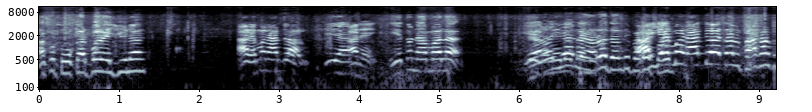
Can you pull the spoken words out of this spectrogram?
આખું ટોકર પર આવી ગયું ને. અરે મને આ હારું એ અરે એ તો ના મળે લેરો યાર લેરો જલ્દી આ યાર ફટાફટ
